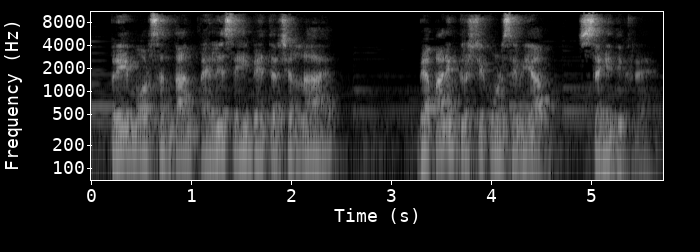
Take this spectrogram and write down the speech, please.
प्रेम और संतान पहले से ही बेहतर चल रहा है। व्यापारिक दृष्टिकोण से भी आप सही दिख रहे हैं।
